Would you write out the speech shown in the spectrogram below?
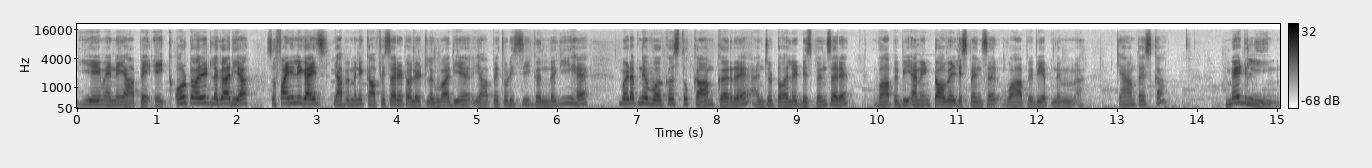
ये मैंने यहाँ पे एक और टॉयलेट लगा दिया। सो फाइनली गाइज़ यहाँ पे मैंने काफ़ी सारे टॉयलेट लगवा दिए। यहाँ पे थोड़ी सी गंदगी है बट अपने वर्कर्स तो काम कर रहे हैं। एंड जो टॉयलेट डिस्पेंसर है, वहाँ पे भी आई मीन टॉवल डिस्पेंसर वहाँ पे भी अपने, क्या नाम था इसका? मेडलिन,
